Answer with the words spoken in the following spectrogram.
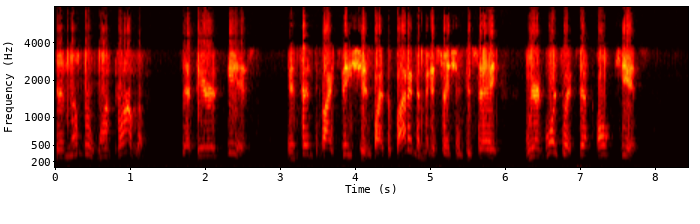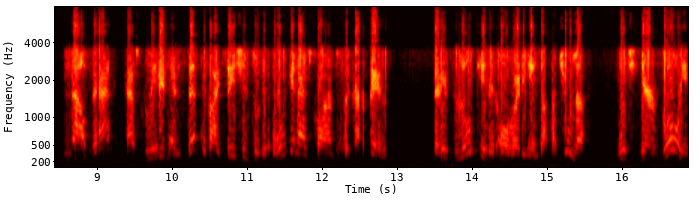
the number one problem that there is incentivization by the Biden administration to say we are going to accept all kids now that has created incentivization to the organized crime, to the cartel, that is located already in Tapachula, which they're going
